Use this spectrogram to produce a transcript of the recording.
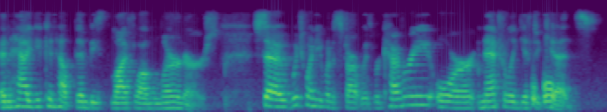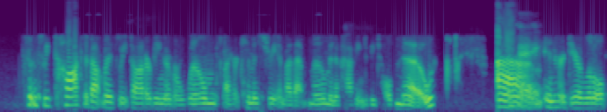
and how you can help them be lifelong learners. So, which one do you want to start with, recovery or naturally gifted kids? Since we talked about my sweet daughter being overwhelmed by her chemistry and by that moment of having to be told no, um, in her dear little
